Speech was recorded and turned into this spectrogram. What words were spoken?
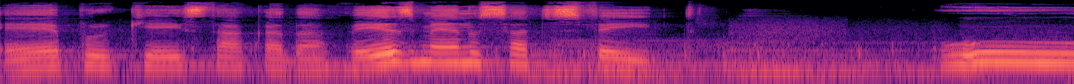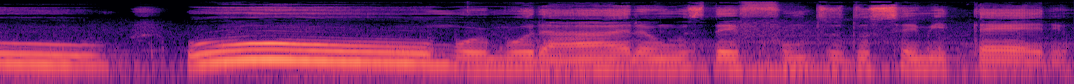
É porque está cada vez menos satisfeito. Uh, uh, murmuraram os defuntos do cemitério.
